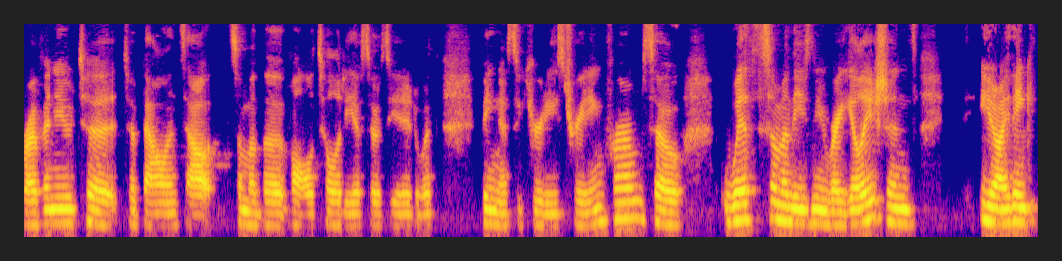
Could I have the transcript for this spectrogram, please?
revenue to to balance out some of the volatility associated with being a securities trading firm so with some of these new regulations you know, I think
